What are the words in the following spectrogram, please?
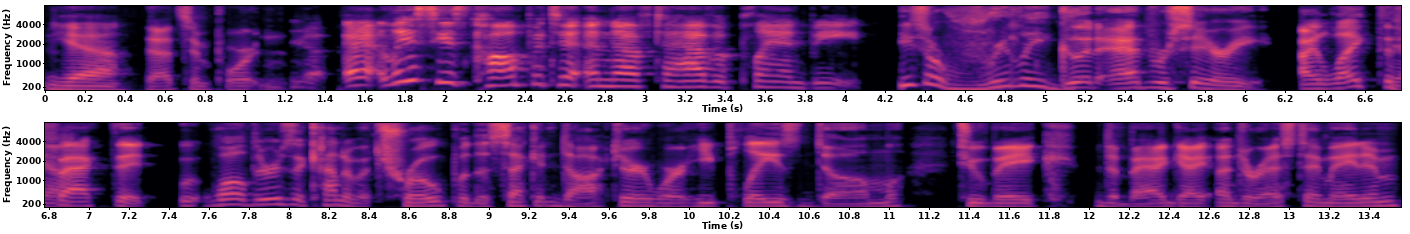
Yeah. That's important. At least he's competent enough to have a plan b He's a really good adversary. I like the Yeah. fact that while there's a kind of a trope with the second Doctor where he plays dumb to make the bad guy underestimate him,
